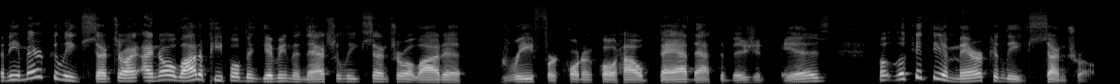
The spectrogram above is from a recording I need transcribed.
And the American League Central, I, I, know a lot of people have been giving the National League Central a lot of grief for quote unquote how bad that division is. But look at the American League Central.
